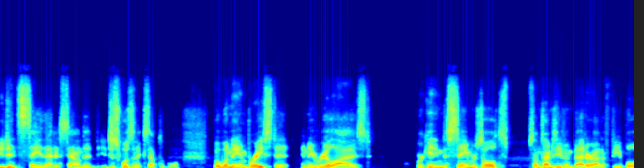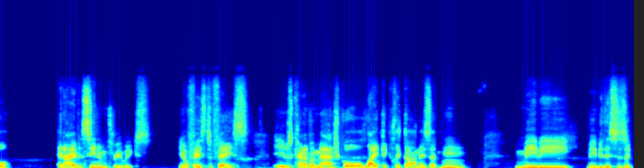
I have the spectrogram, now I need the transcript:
you didn't say that. It sounded, it just wasn't acceptable. But when they embraced it and they realized we're getting the same results, sometimes even better out of people. And I haven't seen them in three weeks, you know, face to face. It was kind of a magical light that clicked on. They said, hmm, maybe, maybe this is a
